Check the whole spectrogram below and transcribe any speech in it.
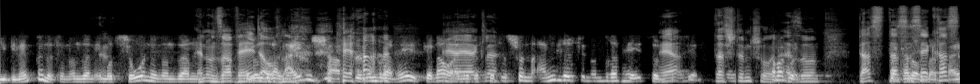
wie, wie nennt man das, in unseren Emotionen, in unserem in unserer Welt in unserer auch, ne? Leidenschaft, ja. in unserer Welt, genau. Ja, also das, das, ist schon ein Angriff in unserer Welt so ein ja, bisschen. Das stimmt schon. Also das, das ist sehr krass.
